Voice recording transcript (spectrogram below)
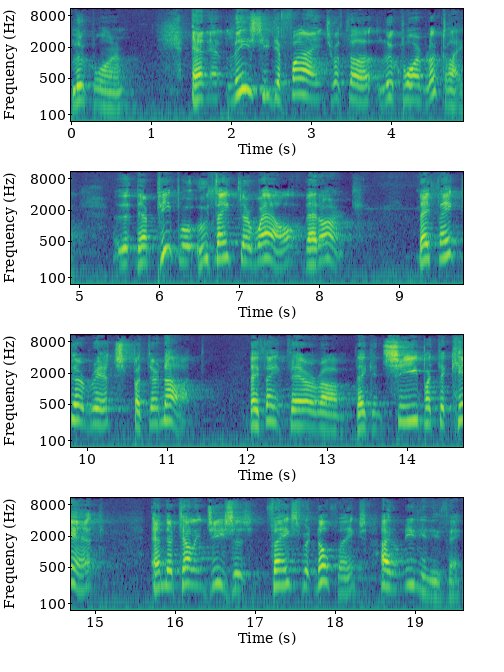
lukewarm. And at least he defines what the lukewarm look like. There are people who think they're well that aren't. They think they're rich, but they're not. They think they're um, they can see, but they can't. And they're telling Jesus, thanks, but no thanks. I don't need anything.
